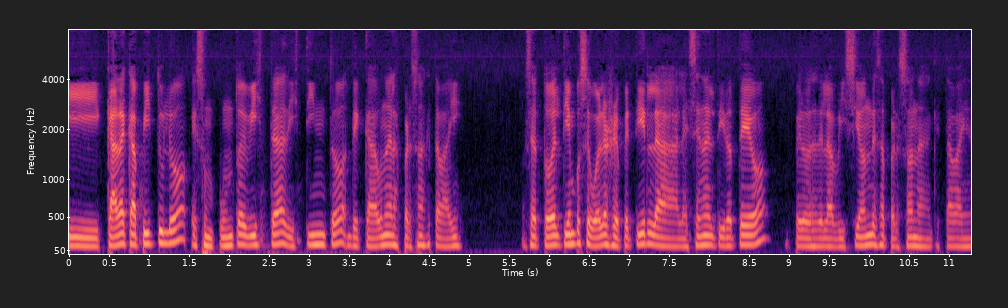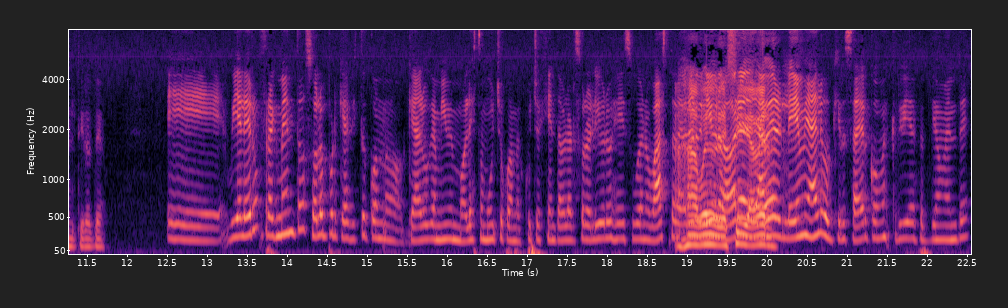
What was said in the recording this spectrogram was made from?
y cada capítulo es un punto de vista distinto de cada una de las personas que estaba ahí o sea todo el tiempo se vuelve a repetir la, la escena del tiroteo pero desde la visión de esa persona que estaba ahí en el tiroteo Eh, voy a leer un fragmento solo porque has visto cuando que algo que a mí me molesta mucho cuando escucho gente hablar sobre libros es, bueno, basta de Ajá, hablar de bueno, libros, ahora a a ver. ver, léeme algo, quiero saber cómo escribí efectivamente.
